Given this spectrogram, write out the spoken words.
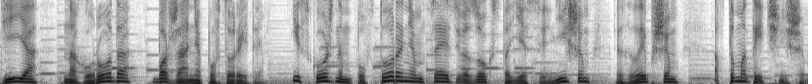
дія, нагорода, бажання повторити. І з кожним повторенням цей зв'язок стає сильнішим, глибшим, автоматичнішим.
